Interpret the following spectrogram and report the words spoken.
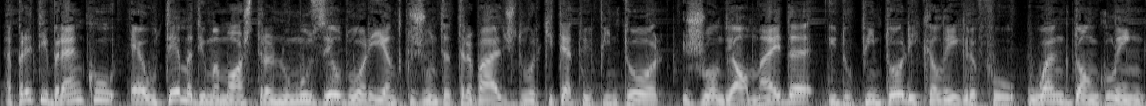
A preto e branco é o tema de uma mostra no Museu do Oriente que junta trabalhos do arquiteto e pintor João de Almeida e do pintor e calígrafo Wang Dongling.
